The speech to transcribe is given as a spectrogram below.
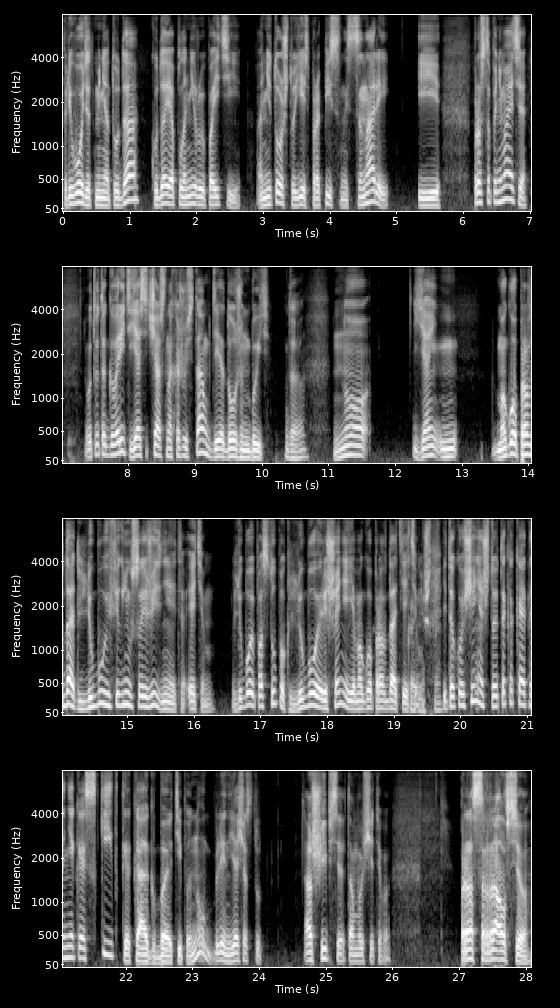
приводят меня туда, куда я планирую пойти, а не то, что есть прописанный сценарий. И просто понимаете, вот вы так говорите, я сейчас нахожусь там, где я должен быть. Да. Но я могу оправдать любую фигню в своей жизни этим. Любой поступок, любое решение я могу оправдать этим. Конечно. И такое ощущение, что это какая-то некая скидка, как бы, типа, ну, блин, я сейчас тут ошибся, там вообще типа просрал все.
